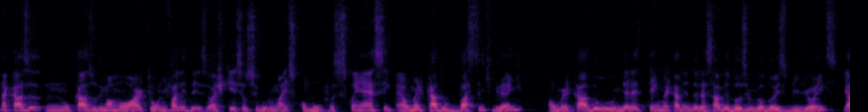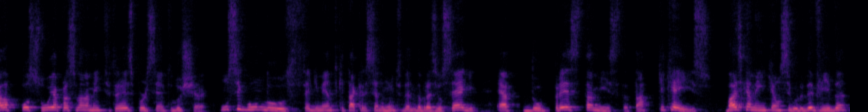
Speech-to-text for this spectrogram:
na casa, no caso de uma morte ou invalidez. Eu acho que esse é o seguro mais comum que vocês conhecem. É um mercado bastante grande, é um mercado tem um mercado endereçável de 12,2 bilhões e ela possui aproximadamente 13% do share. Um segundo segmento que está crescendo muito dentro da Brasil Seg é do prestamista, tá? O que, que é isso? Basicamente é um seguro de vida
